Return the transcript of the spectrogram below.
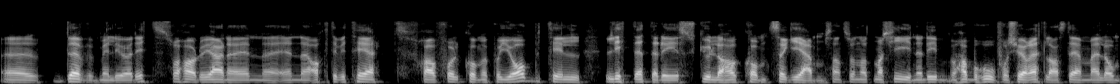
eh, dev-miljøet ditt, så har du gjerne en, en, aktivitet fra folk kommer på jobb til litt etter de skulle ha kommet seg hjem. Sant? Sånn at maskinene har behov for å kjøre et eller annet sted mellom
